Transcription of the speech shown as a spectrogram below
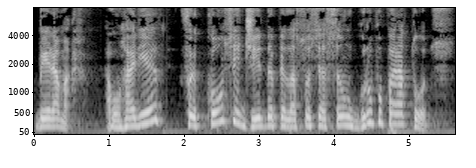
Beiramar. A honraria foi concedida pela Associação Grupo para Todos,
